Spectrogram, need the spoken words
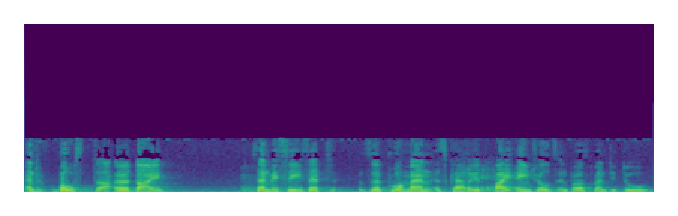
And both uh, die. Then we see that the poor man is carried by angels in verse 22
